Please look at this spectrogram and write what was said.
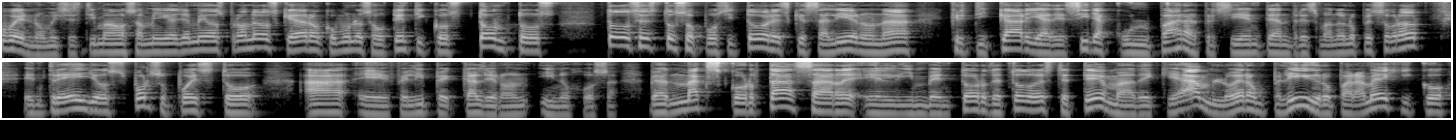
bueno, mis estimados amigas y amigos peroneros quedaron como unos auténticos tontos todos estos opositores que salieron a criticar y a decir, a culpar al presidente Andrés Manuel López Obrador, entre ellos, por supuesto, a eh, Felipe Calderón Hinojosa. Vean, Max Cortázar, el inventor de todo este tema, de que AMLO era un peligro para México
